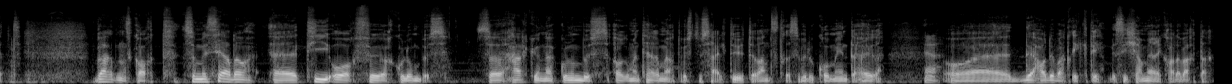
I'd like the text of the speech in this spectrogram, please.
et verdenskart som vi ser da eh, ti år før Columbus. Så her kunne Columbus argumentere med at hvis du seilte ut til venstre, så vil du komme inn til høyre. Ja. Og eh, det hadde vært riktig hvis ikke Amerika hadde vært der.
